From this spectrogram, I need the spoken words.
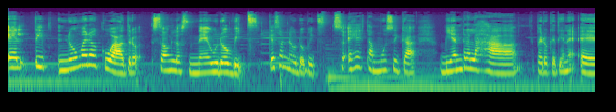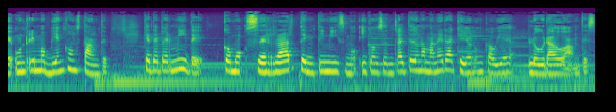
El tip número 4 son los neurobeats. ¿Qué son neurobeats? Es esta música bien relajada, pero que tiene eh, un ritmo bien constante, que te permite como cerrarte en ti mismo y concentrarte de una manera que yo nunca había logrado antes.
